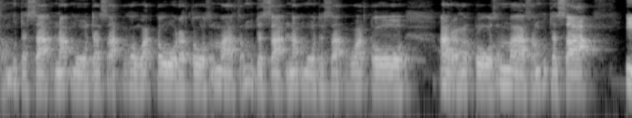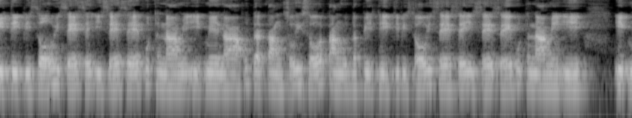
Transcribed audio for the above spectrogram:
สัมพุทธัสสะนะโมตัสสะภะคะวะโตระโตสัมมาสัมพุทธัสสะนะโมตัสสะภะคะวะโตอะระหะโตสัมมาสัมพุทธัสสะอิติปิโสวิเศษเสอิเสเสพุทธนามิอิเมนาพุทธตังโสอิโสตังอุตตปิติติปิโสวิเศษเสอิเสเสพุทธนามิอิอิเม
